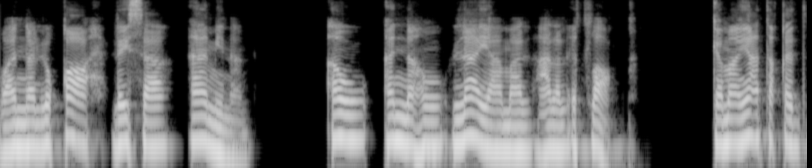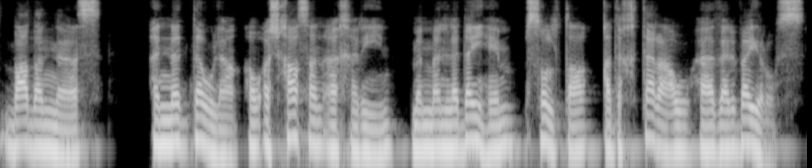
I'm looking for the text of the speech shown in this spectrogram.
وأن اللقاح ليس امنا أو أنه لا يعمل على الإطلاق. كما يعتقد بعض الناس أن الدولة أو اشخاصا آخرين ممن لديهم سلطة قد اخترعوا هذا الفيروس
